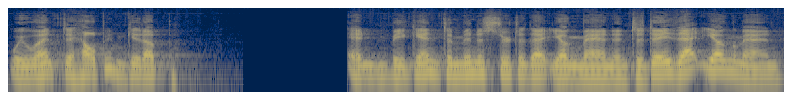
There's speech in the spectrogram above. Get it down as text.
We went to help him get up and began to minister to that young man. And today, that young man,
